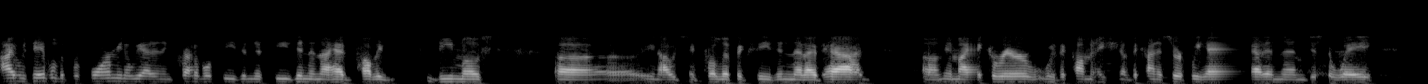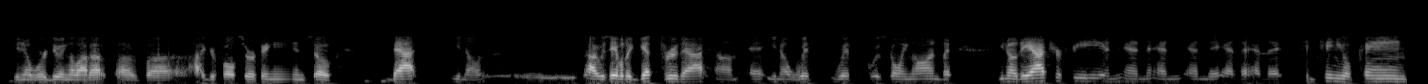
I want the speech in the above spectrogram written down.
I was able to perform. You know, we had an incredible season this season, and I had probably the most, uh, you know, I would say prolific season that I've had um, in my career with a combination of the kind of surf we had, and then just the way, you know, we're doing a lot of, of uh, hydrofoil surfing, and so that, you know, I was able to get through that, um, eh, you know, with with what was going on, but you know, the atrophy and and and and the and the, and the continual pain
